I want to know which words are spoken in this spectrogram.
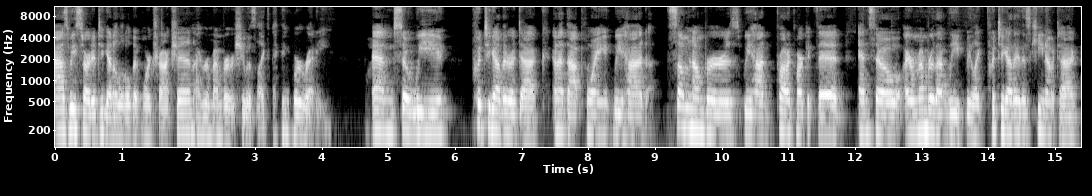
as we started to get a little bit more traction, I remember she was like, I think we're ready. And so we put together a deck. And at that point, we had some numbers, we had product market fit. And so I remember that week we like put together this keynote deck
